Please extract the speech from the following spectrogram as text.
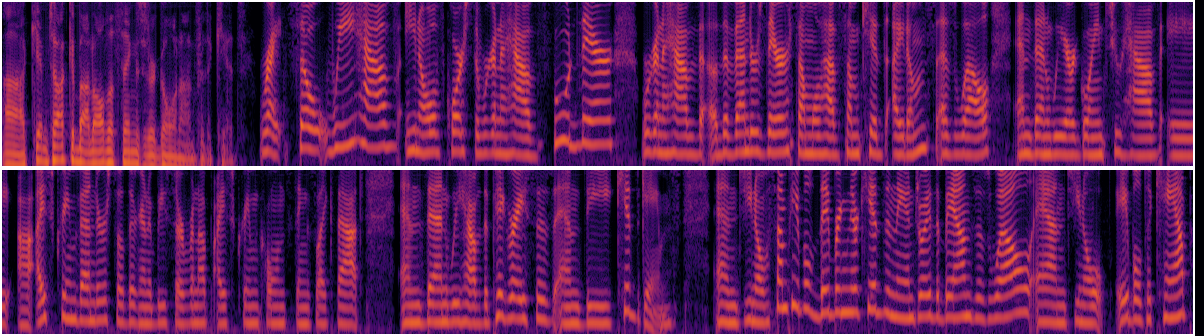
Uh, Kim, talk about all the things that are going on for the kids. Right. So we have, you know, of course, we're going to have food there. We're going to have the, the vendors there. Some will have some kids' items as well, and then we are going to have a uh, ice cream vendor. So they're going to be serving up ice cream cones, things like that. And then we have the pig races and the kids games. And you know, some people they bring their kids and they enjoy the bands as well. And you know, able to camp.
